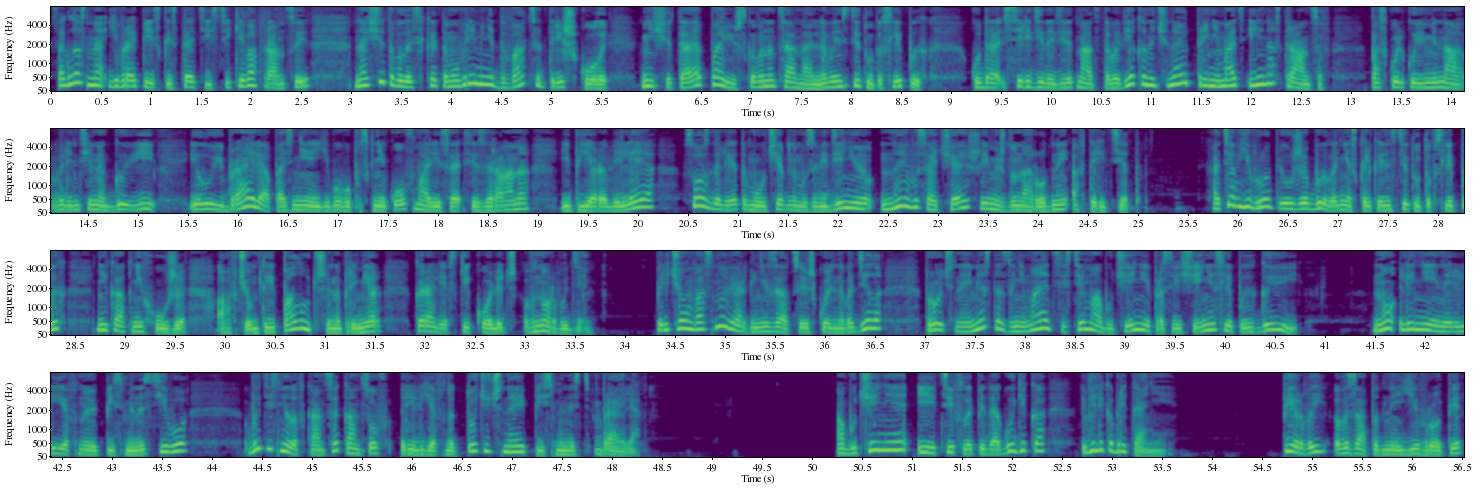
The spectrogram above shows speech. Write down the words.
Согласно европейской статистике, во Франции насчитывалось к этому времени 23 школы, не считая Парижского национального института слепых, куда с середины XIX века начинают принимать и иностранцев, поскольку имена Валентина Гуи и Луи Брайля, а позднее его выпускников Мариса Сизерана и Пьера Виллея создали этому учебному заведению наивысочайший международный авторитет. Хотя в Европе уже было несколько институтов слепых, никак не хуже, а в чем то и получше, например, Королевский колледж в Норвуде. Причем в основе организации школьного дела прочное место занимает система обучения и просвещения слепых ГУИ. Но линейно-рельефную письменность его вытеснила в конце концов рельефно-точечная письменность Брайля. Обучение и тифлопедагогика в Великобритании. Первый в Западной Европе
